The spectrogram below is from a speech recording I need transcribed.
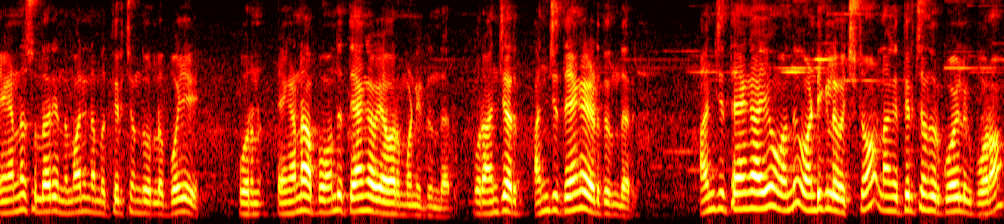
எங்கள் அண்ணன் சொல்லார் இந்த மாதிரி நம்ம திருச்செந்தூரில் போய் ஒரு எங்கள் அண்ணன் அப்போ வந்து தேங்காய் வியாபாரம் பண்ணிட்டு இருந்தார். ஒரு அஞ்சு அஞ்சு தேங்காய் எடுத்திருந்தார். அஞ்சு தேங்காயும் வந்து வண்டிக்குள்ள வச்சுட்டோம். நாங்கள் திருச்செந்தூர் கோயிலுக்கு போகிறோம்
